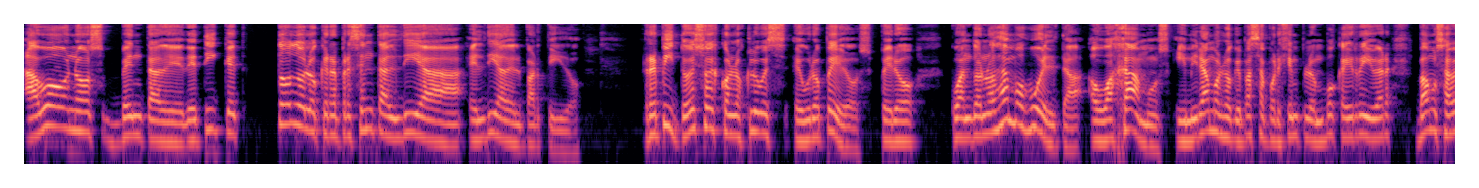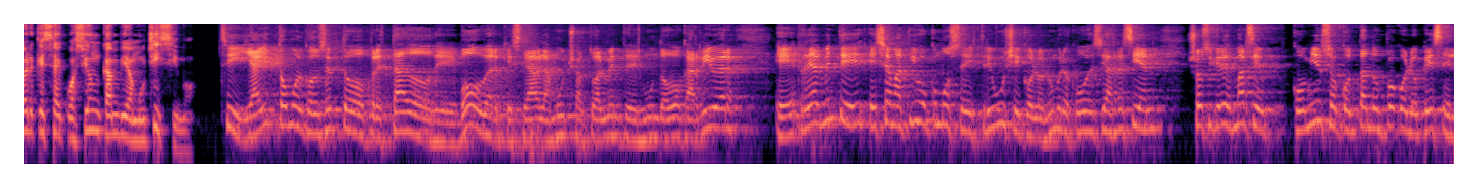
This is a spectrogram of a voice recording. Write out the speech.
abonos, venta de, de, ticket, todo lo que representa el día, el día del partido. Repito, eso es con los clubes europeos, pero cuando nos damos vuelta o bajamos y miramos lo que pasa, por ejemplo, en Boca y River, vamos a ver que esa ecuación cambia muchísimo. Sí, y ahí tomo el concepto prestado de Bover, que se habla mucho actualmente del mundo Boca River. Eh, realmente es llamativo cómo se distribuye con los números que vos decías recién. Yo, si querés, Marce, comienzo contando un poco lo que es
